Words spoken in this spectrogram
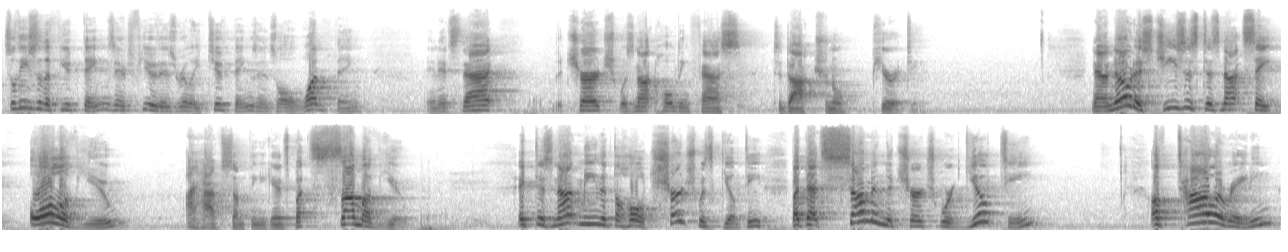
so these are the few things. There's few, there's really two things, and it's all one thing. And it's that the church was not holding fast to doctrinal purity. Now, notice Jesus does not say, All of you I have something against, but some of you. It does not mean that the whole church was guilty, but that some in the church were guilty of tolerating,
